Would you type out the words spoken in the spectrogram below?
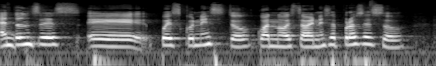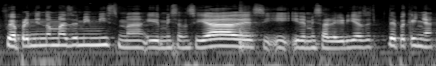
Entonces, eh, pues con esto, cuando estaba en ese proceso, fui aprendiendo más de mí misma y de mis ansiedades y, de mis alegrías de, pequeña.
